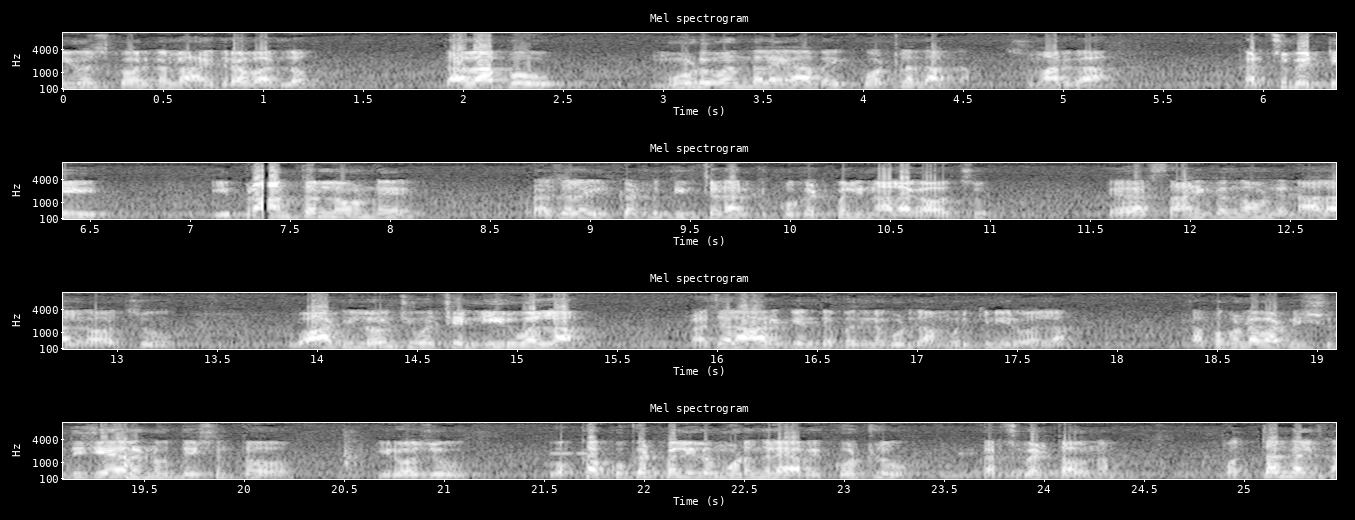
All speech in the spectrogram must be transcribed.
నియోజకవర్గంలో హైదరాబాద్లో దాదాపు మూడు వందల యాభై కోట్ల దాకా సుమారుగా ఖర్చు పెట్టి ఈ ప్రాంతంలో ఉండే ప్రజల ఇక్కట్లు తీర్చడానికి కుకట్పల్లి నాలా కావచ్చు లేదా స్థానికంగా ఉండే నాలాలు కావచ్చు వాటిలోంచి వచ్చే నీరు వల్ల ప్రజల ఆరోగ్యం దెబ్బతినకూడదు ఆ మురికి నీరు వల్ల. తప్పకుండా వాటిని శుద్ధి చేయాలన్న ఉద్దేశంతో ఈరోజు ఒక్క కుకట్పల్లిలో మూడు వందల యాభై కోట్లు ఖర్చు పెడతా ఉన్నాం. మొత్తం కనుక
